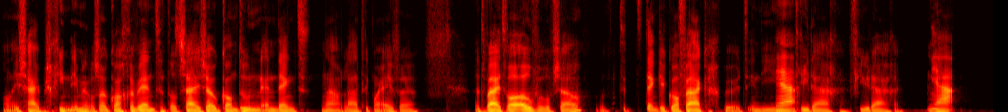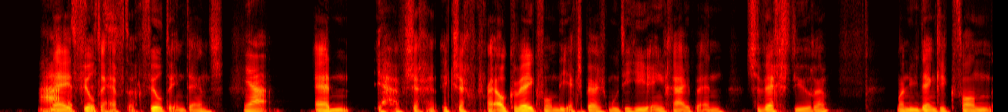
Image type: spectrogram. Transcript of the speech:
dan is hij misschien inmiddels ook wel gewend dat zij zo kan doen en denkt, nou laat ik maar even het waait wel over of zo. Het is denk ik wel vaker gebeurd in die Ja. drie dagen, vier dagen. Ja. Ah, nee, het is veel te heftig, veel te intens. Ja, En ja, ik zeg volgens mij elke week van die experts moeten hier ingrijpen en ze wegsturen. Maar nu denk ik van,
